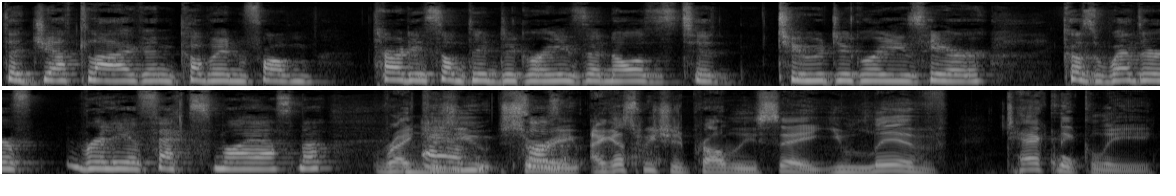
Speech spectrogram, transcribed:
the jet lag and coming from 30 something degrees in Oz to 2 degrees here because weather really affects my asthma. Right, because Um, you, so sorry, I guess we should probably say you live technically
